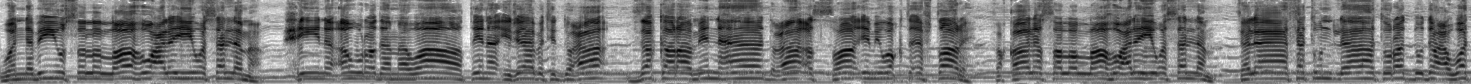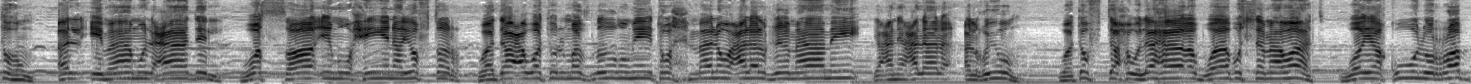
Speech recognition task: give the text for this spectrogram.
والنبي صلى الله عليه وسلم حين أورد مواطن إجابة الدعاء ذكر منها دعاء الصائم وقت إفطاره. فقال صلى الله عليه وسلم ثلاثة لا ترد دعوتهم الإمام العادل والصائم حين يفطر ودعوة المظلوم تحمل على الغمام يعني على الغيوم. وتفتح لها أبواب السماوات. ويقول الرب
